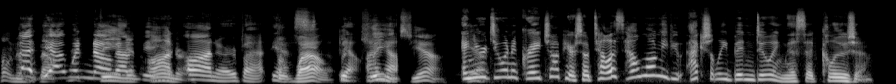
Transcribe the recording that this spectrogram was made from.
don't know. That- yeah, I wouldn't know about it being honor. an honor, but but wow. But yeah, please, yeah. And yeah. you're doing a great job here. So tell us, how long have you actually been doing this at Collusion?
